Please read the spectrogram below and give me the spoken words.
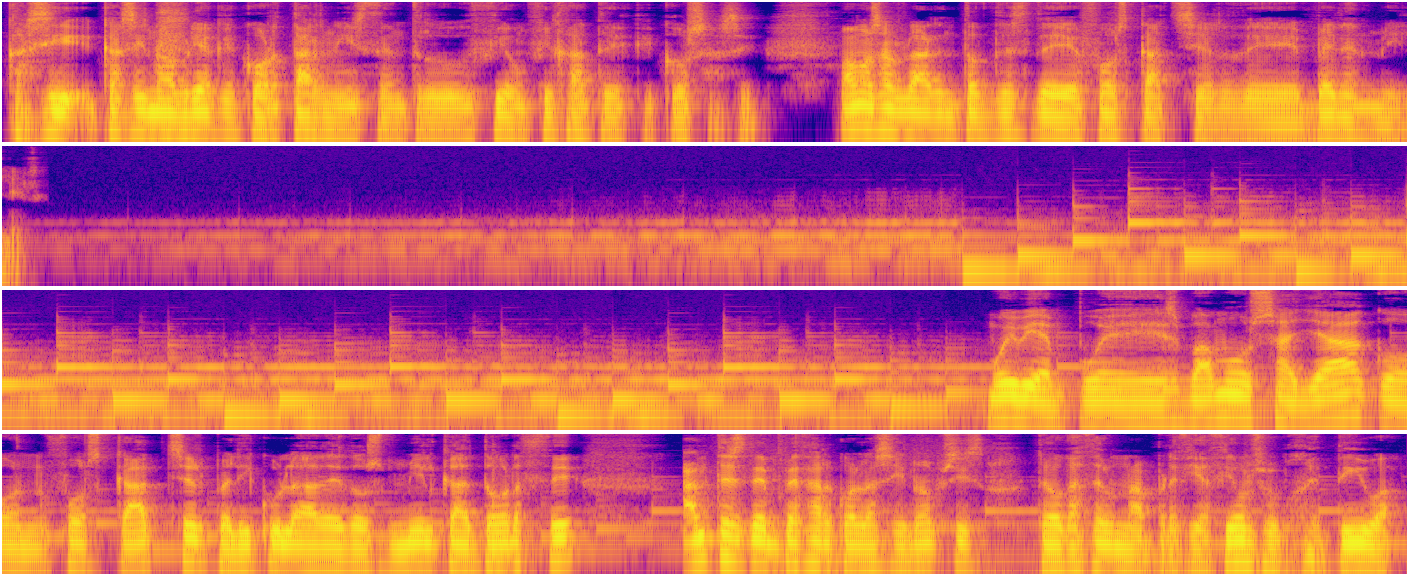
Casi, casi no habría que cortar ni esta introducción, fíjate qué cosas, ¿eh? Vamos a hablar entonces de Foxcatcher de Bennett Miller. Muy bien, pues vamos allá con Foxcatcher, película de 2014. Antes de empezar con la sinopsis, tengo que hacer una apreciación subjetiva.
